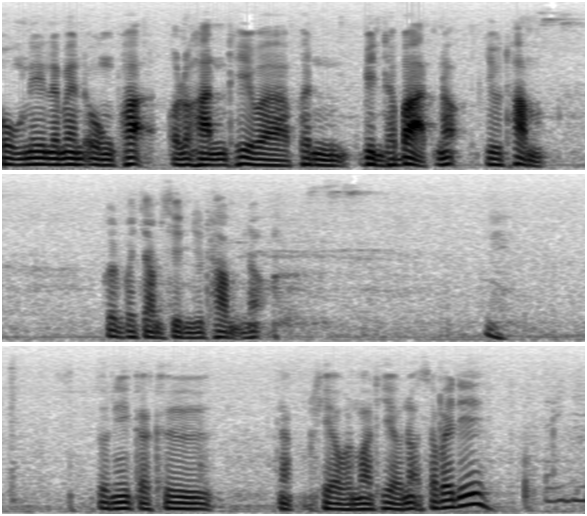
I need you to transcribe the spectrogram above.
องค์นี้แหละแม่นองค์พระอรหันต์ที่ว่าเพิ่นบิณฑบาตเนาะอยู่ถ้ำเพิ่นประจำศีลอยู่ถ้ำเนาะนี่ ตัวนี้ก็คือนักเที่ยวเพิ่นมาเที่ยวเนาะสบายดีไปดี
